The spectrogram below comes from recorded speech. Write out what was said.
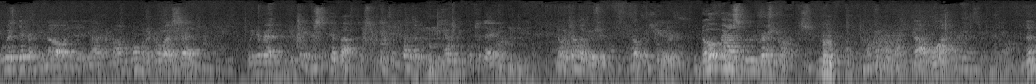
It was different, you know, uh, a moment ago I said, we never had, you think, just think about this, you think about the young people today, no television, no computer, no fast food restaurants. Not one. None,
